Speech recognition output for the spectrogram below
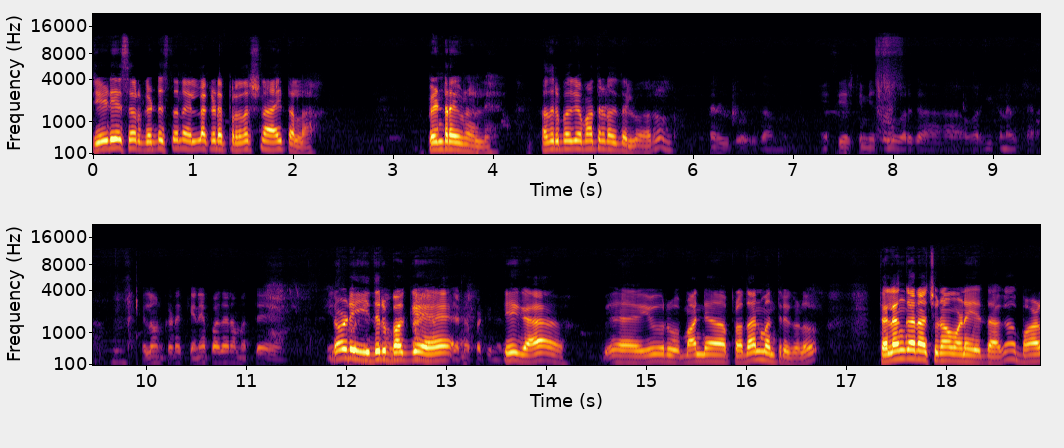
ಜೆ ಡಿ ಎಸ್ ಅವ್ರ ಗಂಡಸ್ತನ ಎಲ್ಲ ಕಡೆ ಪ್ರದರ್ಶನ ಆಯ್ತಲ್ಲ? ಪೆನ್ ಡ್ರೈವ್ನಲ್ಲಿ ಅದ್ರ ಬಗ್ಗೆ ಮಾತಾಡೋದಿಲ್ಲ ಅವರು? ನೋಡಿ, ಇದ್ರ ಬಗ್ಗೆ ಈಗ ಇವರು ಮಾನ್ಯ ಪ್ರಧಾನಮಂತ್ರಿಗಳು ತೆಲಂಗಾಣ ಚುನಾವಣೆ ಇದ್ದಾಗ ಭಾಳ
